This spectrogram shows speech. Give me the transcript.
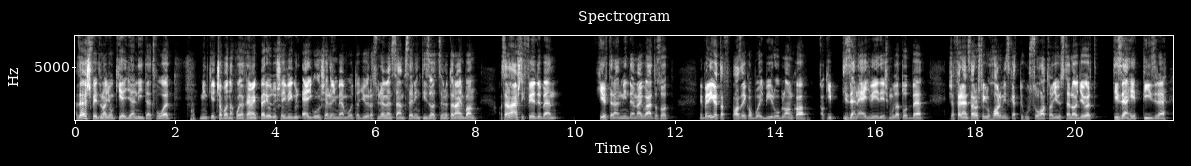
Az első fél nagyon kiegyenlített volt, mindkét csapatnak voltak remek periódusai, végül egy gólos előnyben volt a Győr a szüneven szám szerint 15 arányban. Aztán a második félidőben hirtelen minden megváltozott, még pedig jött a hazai kapu egy bíró Blanka, aki 11 védés mutatott be, és a Ferencváros végül 32-26-ra győzte le a Győrt, 17-10-re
